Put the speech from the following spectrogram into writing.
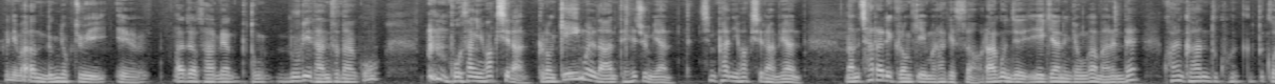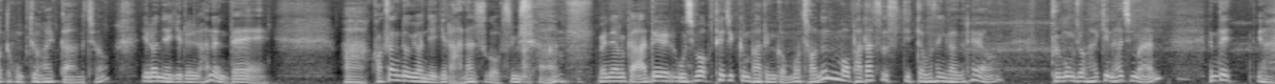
흔히 말하는 능력주의에 빠져서 하면 보통 룰이 단순하고 보상이 확실한 그런 게임을 나한테 해주면 심판이 확실하면 나는 차라리 그런 게임을 하겠어라고 이제 얘기하는 경우가 많은데 과연 그 한도 그것도 공정할까 그렇죠? 이런 얘기를 하는데 아, 곽상도 의원 얘기를 안 할 수가 없습니다. 왜냐하면 그 아들 50억 퇴직금 받은 거, 뭐 저는 뭐 받았을 수도 있다고 생각을 해요. 불공정하긴 하지만. 근데, 야,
